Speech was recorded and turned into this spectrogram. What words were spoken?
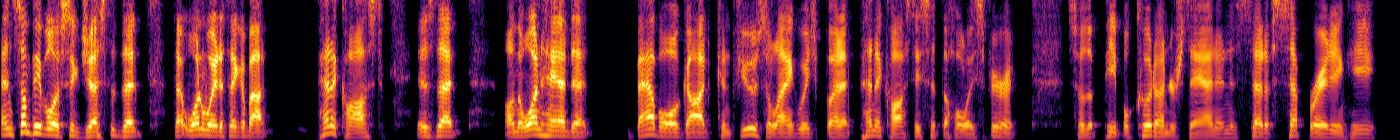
And some people have suggested that that one way to think about Pentecost is that on the one hand at Babel God confused the language, but at Pentecost he sent the Holy Spirit so that people could understand and instead of separating he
